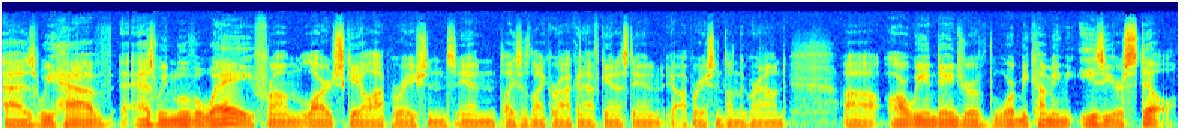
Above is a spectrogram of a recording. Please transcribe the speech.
As we have as we move away from large scale operations in places like Iraq and Afghanistan, operations on the ground, uh, are we in danger of war becoming easier still?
